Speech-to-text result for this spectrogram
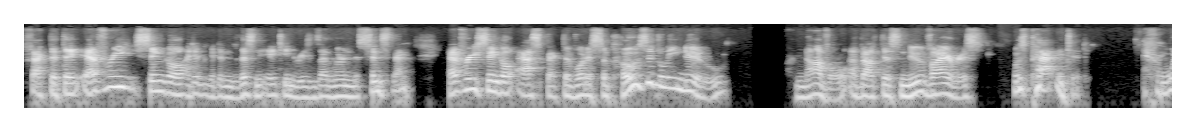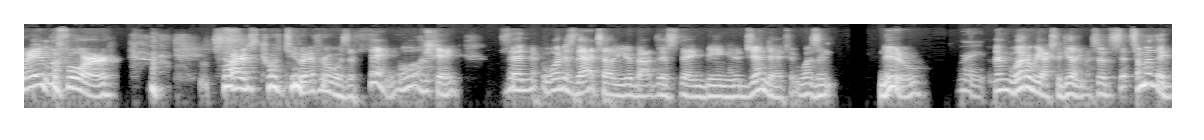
fact that they every single I didn't get into this in the 18 reasons I learned this since then. Every single aspect of what is supposedly new or novel about this new virus was patented way before SARS-CoV-2 ever was a thing. Well, okay, then what does that tell you about this thing being an agenda if it wasn't new Right. Then what are we actually dealing with? So some of the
